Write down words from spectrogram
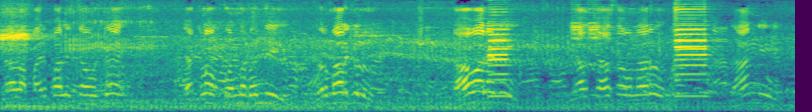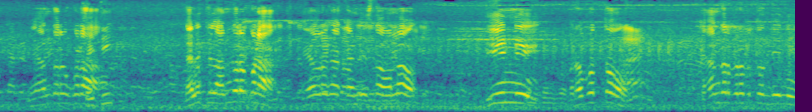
ఇవాళ పరిపాలిస్తూ ఉంటే ఎక్కడో కొంతమంది దుర్మార్గులు కావాలని ఇవాళ చేస్తూ ఉన్నారు. దాన్ని మీ అందరం కూడా దళితులందరూ కూడా తీవ్రంగా ఖండిస్తూ ఉన్నాం. దీన్ని ప్రభుత్వం కేంద్ర ప్రభుత్వం దీన్ని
